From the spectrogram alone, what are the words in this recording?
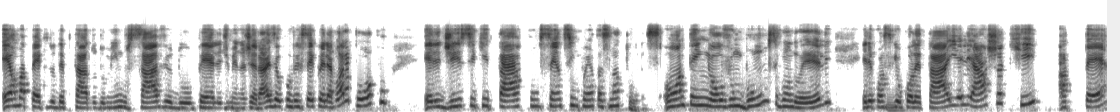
É uma PEC do deputado Domingos Sávio, do PL de Minas Gerais. Eu conversei com ele agora há pouco. Ele disse que está com 150 assinaturas. Ontem houve um boom, segundo ele, ele conseguiu coletar e ele acha que até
